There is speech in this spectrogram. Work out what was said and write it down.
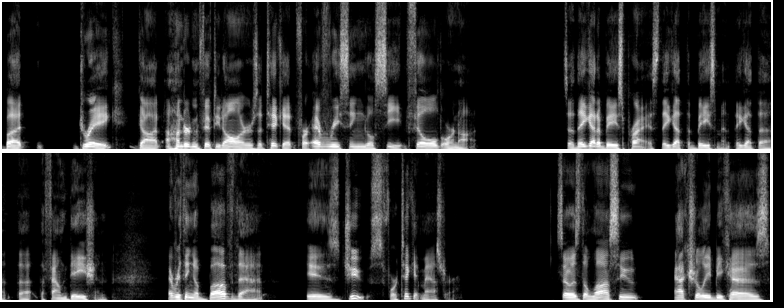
But Drake got $150 a ticket for every single seat, filled or not. So they got a base price. They got the basement. They got the the, the foundation. Everything above that is juice for Ticketmaster. So is the lawsuit actually because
